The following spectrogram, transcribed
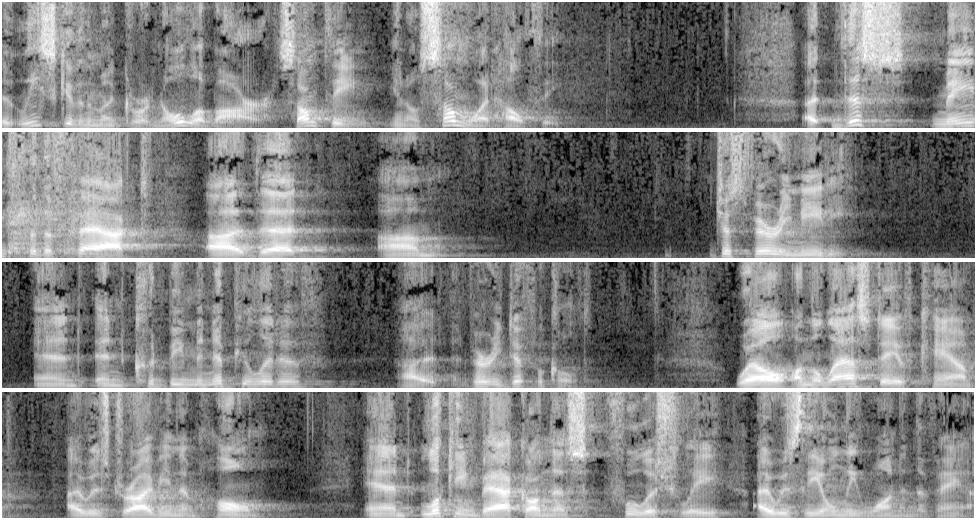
at least give them a granola bar, something, you know, somewhat healthy. Uh, this made for the fact uh, that um, just very needy and, and could be manipulative, uh, very difficult. Well, on the last day of camp, I was driving them home, and looking back on this foolishly, I was the only one in the van.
